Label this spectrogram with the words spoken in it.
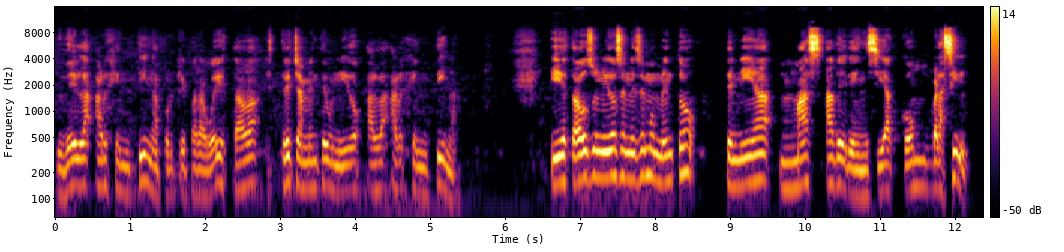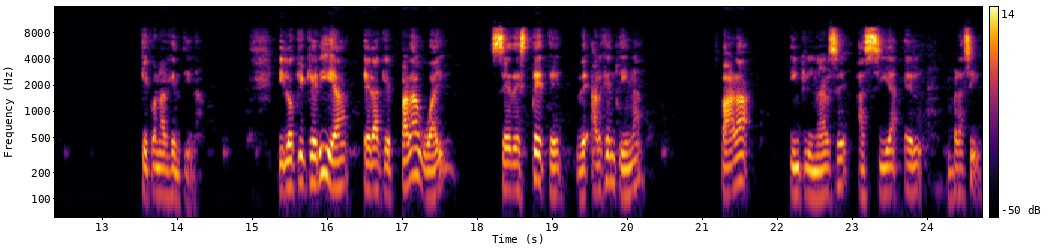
de la Argentina, porque Paraguay estaba estrechamente unido a la Argentina. Y Estados Unidos en ese momento tenía más adherencia con Brasil que con Argentina. Y lo que quería era que Paraguay se destete de Argentina para inclinarse hacia el Brasil.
